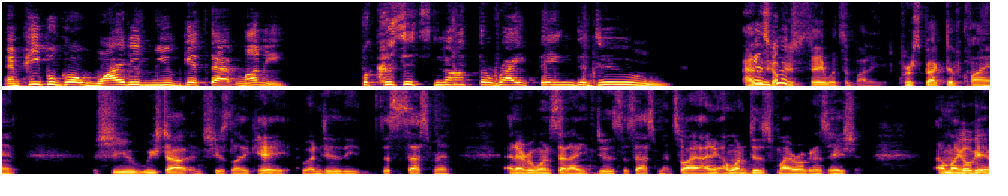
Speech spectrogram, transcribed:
and people go why didn't you get that money because it's not the right thing to do I had this conversation today with somebody, prospective client. She reached out and she's like, "Hey, I want to do the, this assessment," and everyone said I need to do this assessment, so I, I want to do this for my organization. I'm like, "Okay,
